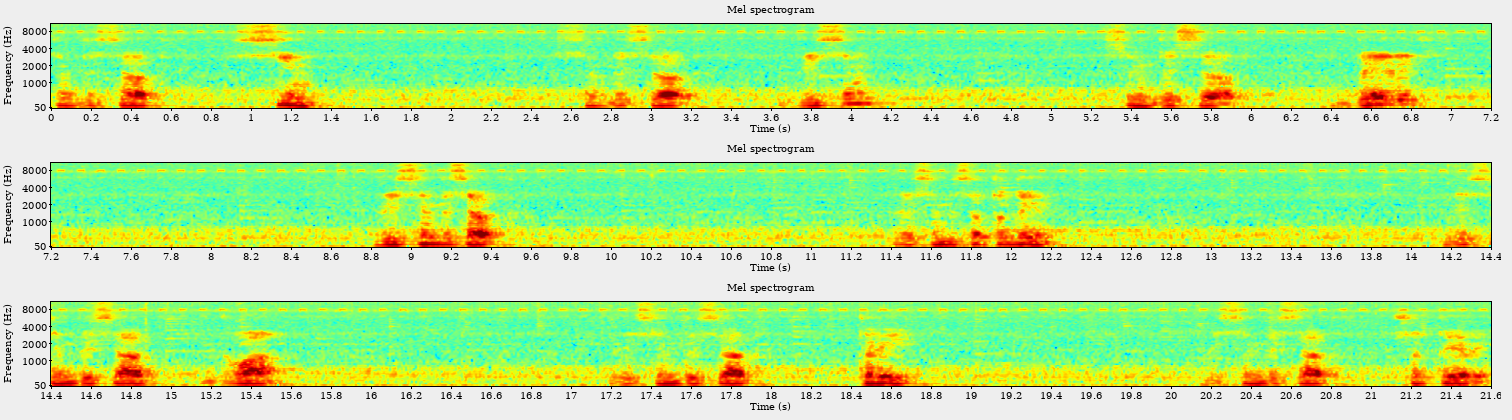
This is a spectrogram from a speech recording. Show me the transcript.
77. 78. 79. 80. 81. 82. 83. 84.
